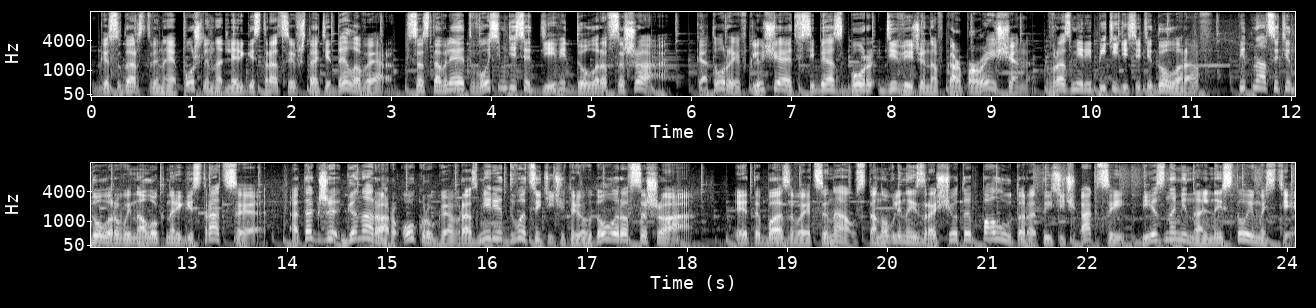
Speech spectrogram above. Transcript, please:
Государственная пошлина для регистрации в штате Делавэр составляет 89 долларов США, которые включают в себя сбор Division of Corporation в размере 50 долларов, 15-долларовый налог на регистрацию, а также гонорар округа в размере 24 долларов США. Это базовая цена, установлена из расчета полутора тысяч акций без номинальной стоимости,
